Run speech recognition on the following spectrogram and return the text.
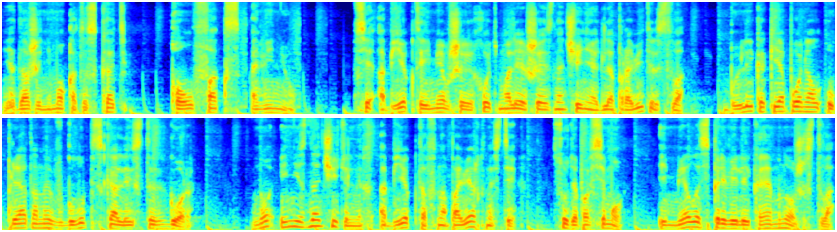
Я даже не мог отыскать Колфакс-авеню. Все объекты, имевшие хоть малейшее значение для правительства, были, как я понял, упрятаны вглубь скалистых гор. Но и незначительных объектов на поверхности, судя по всему, имелось превеликое множество.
